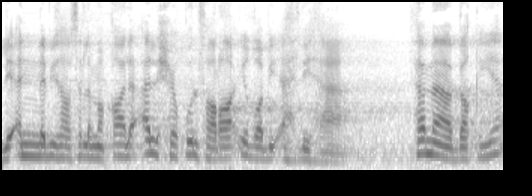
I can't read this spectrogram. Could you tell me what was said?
لأن النبي صلى الله عليه وسلم قال ألحقوا الفرائض بأهلها فما بقي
